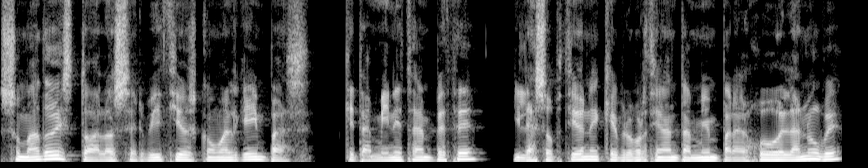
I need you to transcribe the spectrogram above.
Sumado esto a los servicios como el Game Pass, que también está en PC, y las opciones que proporcionan también para el juego en la nube,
